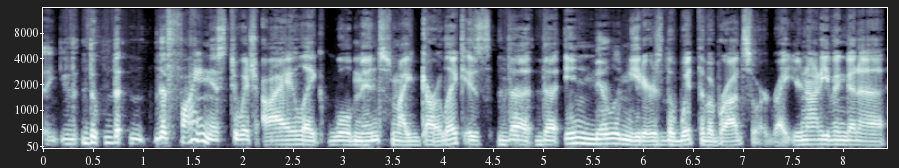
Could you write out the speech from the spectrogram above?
the, the, the fineness to which I like will mince my garlic is the, the in millimeters, the width of a broadsword, right? You're not even gonna,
